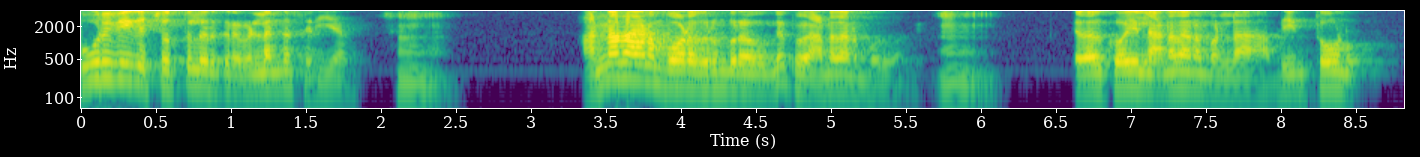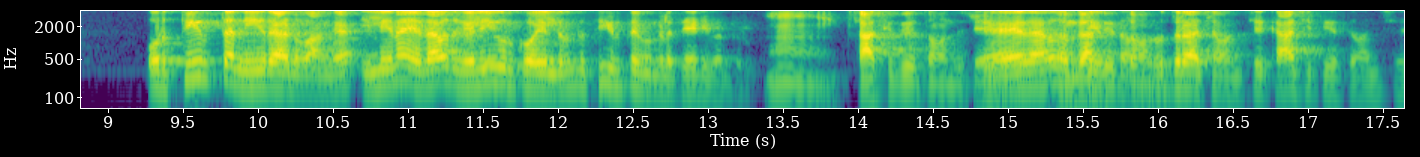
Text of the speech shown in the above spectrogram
பூர்வீக சொத்துல இருக்கிற வில்லங்கம் சரியாகும். ம். அன்னதானம் போட விரும்புகிறவங்க இப்போ அன்னதானம் போடுவாங்க. ம். ஏதாவது கோயிலில் அன்னதானம் பண்ணலாம் அப்படின்னு தோணும். ஒரு தீர்த்த நீராடுவாங்க. இல்லைன்னா ஏதாவது வெளியூர் கோயிலிருந்து தீர்த்தம் இவங்களை தேடி வந்துடும் காசி தீர்த்தம் வந்துச்சு ஏதாவது கங்கா தீர்த்தம். ருத்ராட்சம் வந்துச்சு காசி தீர்த்தம் வந்துச்சு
